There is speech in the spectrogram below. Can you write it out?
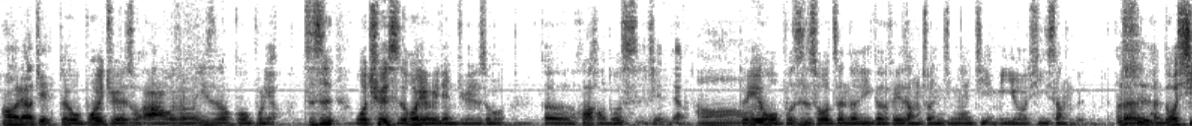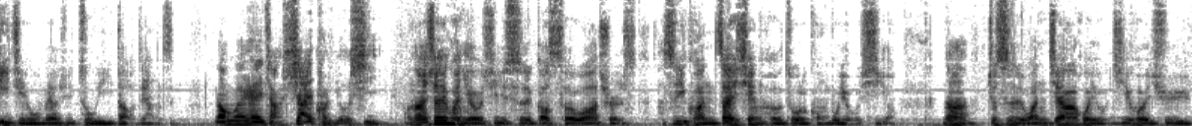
哦，了解。对，我不会觉得说啊，我怎么一直都过不了。只是我确实会有一点觉得说，呃，花好多时间这样。哦。对，因为我不是说真的一个非常专精在解谜游戏上的，是很多细节我没有去注意到这样子。那我们来可以讲下一款游戏。好，那下一款游戏是《Ghost Watchers》，它是一款在线合作的恐怖游戏哦。那就是玩家会有机会去，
